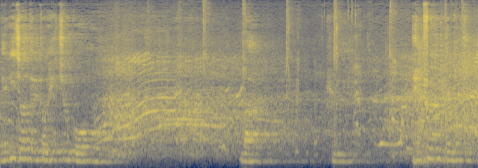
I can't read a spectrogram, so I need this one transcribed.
그 매니저들도 해주고, 막, 그, 대표님도 해주고.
